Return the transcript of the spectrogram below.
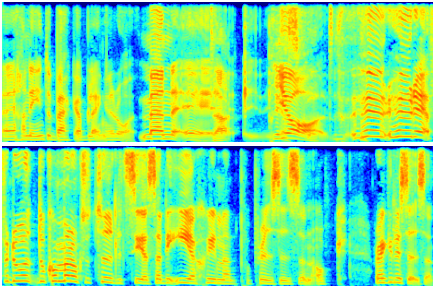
han är inte backup längre då. Men eh, ja, hur, hur är, för då, då kommer man också tydligt se så det är skillnad på preseason och regular season.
